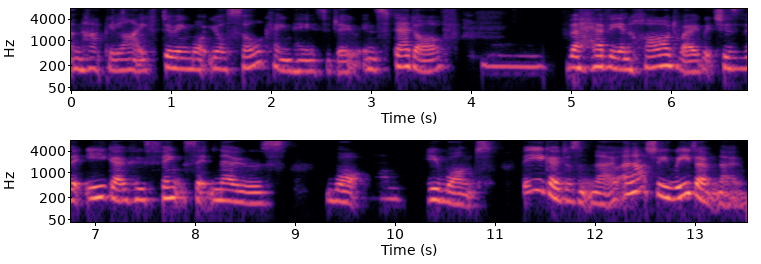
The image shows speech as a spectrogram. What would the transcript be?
and happy life, doing what your soul came here to do, instead of Mm. the heavy and hard way, which is the ego who thinks it knows what you want. The ego doesn't know. And actually, we don't know.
